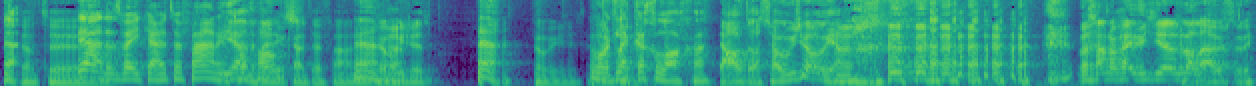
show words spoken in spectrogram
Ja. Dat, eh, ja, dat weet je uit ervaring, Ja, dat weet Hans? ik uit ervaring. Ja. Zo Ja. is het. Ja, Zo is het. er wordt Oké. lekker gelachen. Nou, dat sowieso, ja. We gaan nog eventjes naar luisteren.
